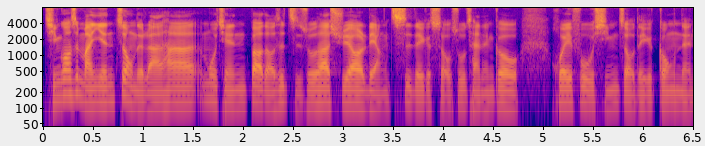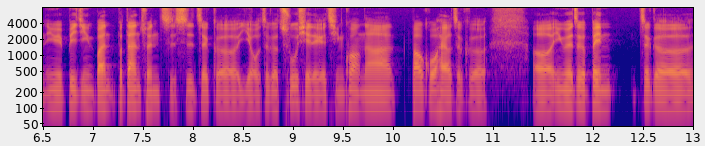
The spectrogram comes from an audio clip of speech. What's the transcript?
情况是蛮严重的啦，他目前报道是指说他需要两次的一个手术才能够恢复行走的一个功能，因为毕竟单不单纯只是这个有这个出血的一个情况，那包括还有这个呃因为这个被。这个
